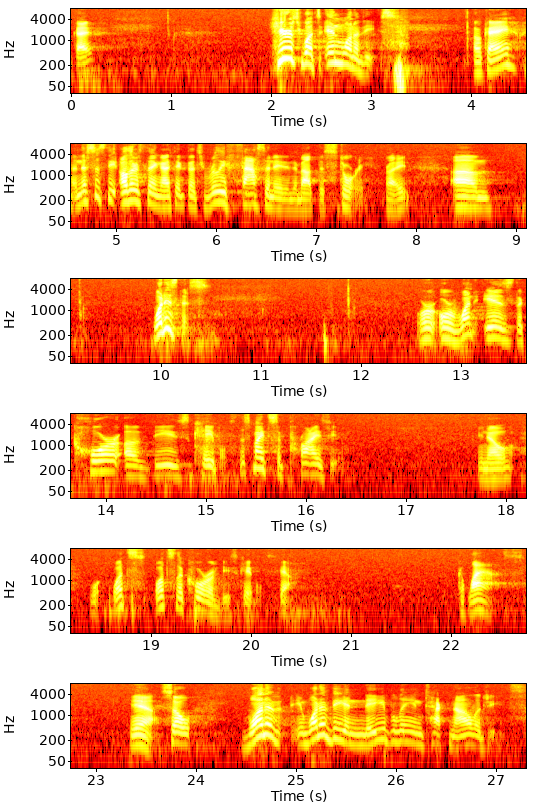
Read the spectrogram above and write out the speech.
okay? Here's what's in one of these, okay? And this is the other thing I think that's really fascinating about this story, right? Um, what is this? Or, or what is the core of these cables? This might surprise you. You know, what's, what's the core of these cables? Yeah glass. Yeah, so one of, one of the enabling technologies,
